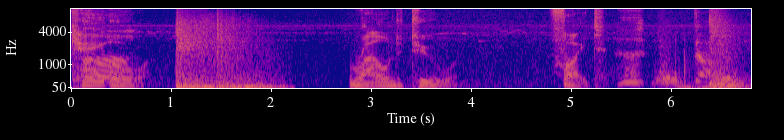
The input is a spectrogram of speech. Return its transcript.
KO. Round two. Fight. KO.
